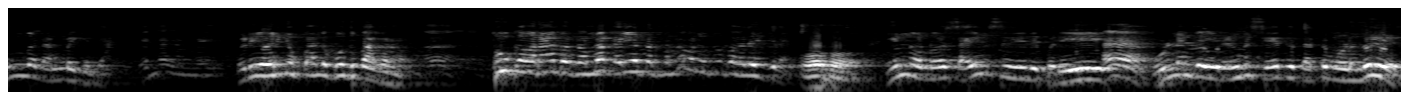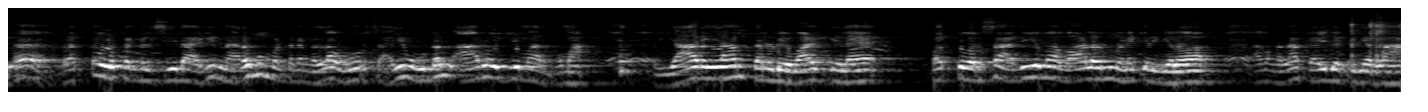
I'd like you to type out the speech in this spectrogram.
உங்க நன்மைக்கு தான் விடிய வரைக்கும் உட்கார்ந்து கூத்து பார்க்கணும். தூக்கம் வராம இருக்கணும்னா கையை தட்டணும்னா கொஞ்சம் தூக்கம் விளைவிக்கிறேன் ஓஹோ. இன்னொன்னு சயின்ஸ் விதிப்படி. உள்ளங்கை ரெண்டு சேர்த்து தட்டும் பொழுது. ரத்த ஓட்டங்கள் சீராகி நரம்பு மண்டலங்கள்லாம் ஓர்ஸாகி உடல் ஆரோக்கியமா இருக்குமா? யாரெல்லாம் தன்னுடைய வாழ்க்கையில பத்து வருஷம் அதிகமா வாழணும்னு நினைக்கிறீங்களோ அவங்க எல்லாம் கை தட்டிக்கலாம்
